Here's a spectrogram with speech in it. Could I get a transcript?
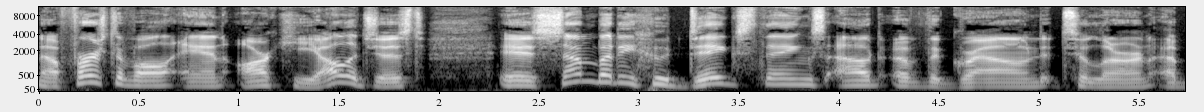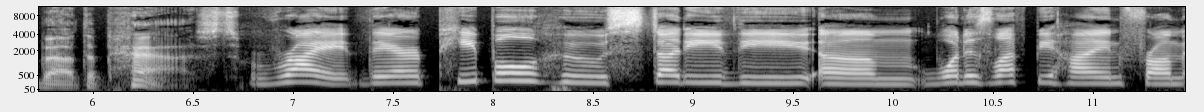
Now, first of all, an archaeologist is somebody who digs things out of the ground to learn about the past. Right. They're people who study the um, what is left behind from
